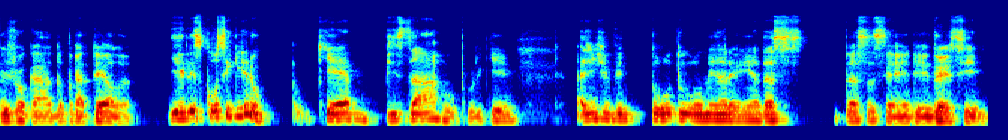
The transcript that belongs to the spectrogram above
jogado para a tela. E eles conseguiram, o que é bizarro, porque a gente vê todo o Homem-Aranha dessa série, desse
